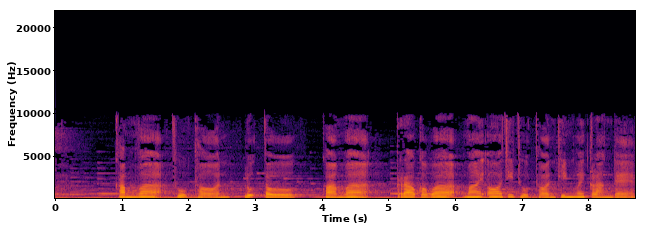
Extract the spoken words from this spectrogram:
ดคำว่า ถูกถอน ลุโต ความว่าเรากับว่าไม้อ้อที่ถูกถอนทิ้งไว้กลางแดด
